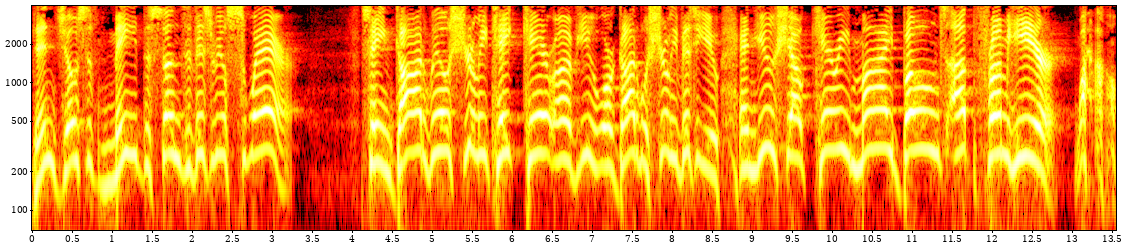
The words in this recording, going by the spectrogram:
Then Joseph made the sons of Israel swear, saying, God will surely take care of you, or God will surely visit you, and you shall carry my bones up from here. Wow.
